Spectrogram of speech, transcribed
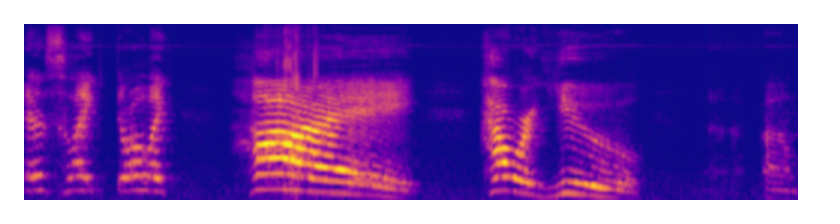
And it's like, they're all like, Hi! How are you? Uh, um,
